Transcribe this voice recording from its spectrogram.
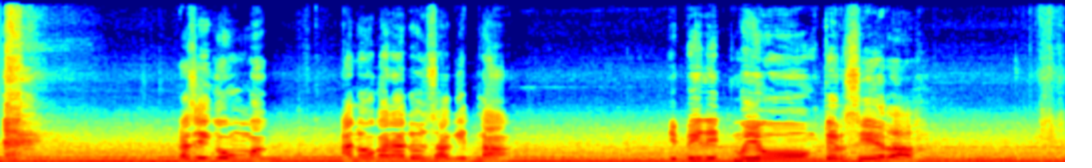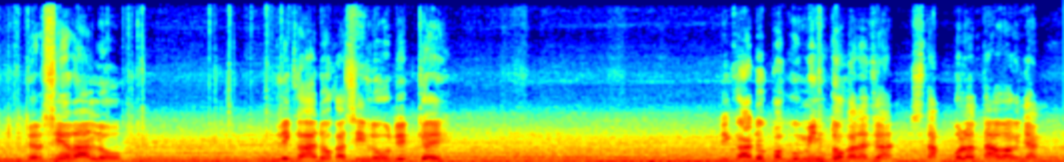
Kasi kung mag ano ka na doon sa gitna, ipilit mo yung tercera. Tercera lo, delikado kasi loaded ka eh. Delikado pag guminto ka na dyan, stock ball ang tawag niyan.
